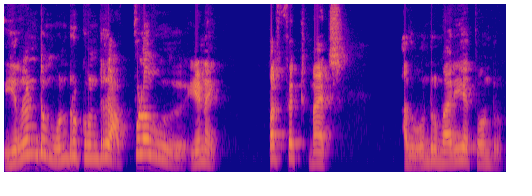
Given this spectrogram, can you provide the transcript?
இரண்டும் ஒன்றுக்கொன்று அவ்வளவு இணை. Perfect match. அது ஒன்று மாதிரியே தோன்றும்.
